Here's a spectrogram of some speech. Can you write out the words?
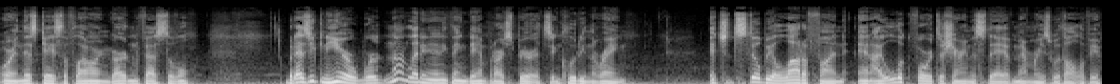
or in this case, the Flower and Garden Festival. But as you can hear, we're not letting anything dampen our spirits, including the rain. It should still be a lot of fun, and I look forward to sharing this day of memories with all of you.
